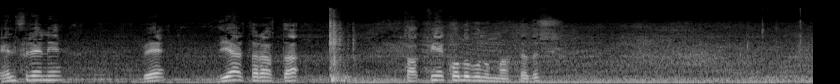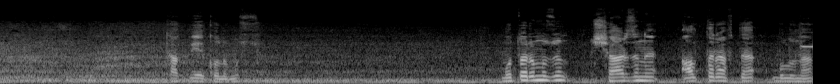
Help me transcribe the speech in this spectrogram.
El freni ve diğer tarafta takviye kolu bulunmaktadır. Takviye kolumuz. Motorumuzun şarjını alt tarafta bulunan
